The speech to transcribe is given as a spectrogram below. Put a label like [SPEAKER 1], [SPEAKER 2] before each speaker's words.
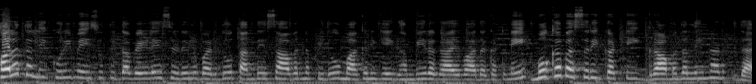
[SPEAKER 1] ಹೊಲದಲ್ಲಿ ಕುರಿ ಮೇಯಿಸುತ್ತಿದ್ದ ವೇಳೆ ಸಿಡಿಲು ಬಡಿದು ತಂದೆ ಸಾವನ್ನಪ್ಪಿದು ಮಗನಿಗೆ ಗಂಭೀರ ಗಾಯವಾದ ಘಟನೆ ಮುಖಬಸರಿಕಟ್ಟಿ ಗ್ರಾಮದಲ್ಲಿ ನಡೆದಿದೆ.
